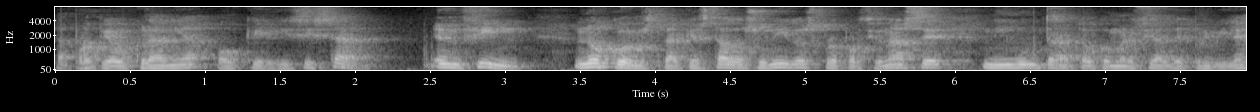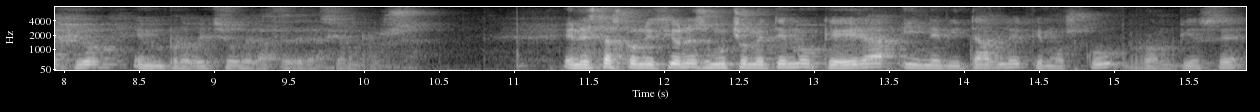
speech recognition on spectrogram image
la propia Ucrania o Kirguistán. En fin, no consta que Estados Unidos proporcionase ningún trato comercial de privilegio en provecho de la Federación Rusa. En estas condiciones mucho me temo que era inevitable que Moscú rompiese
